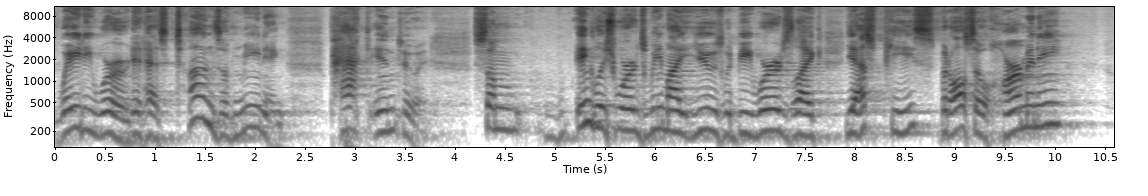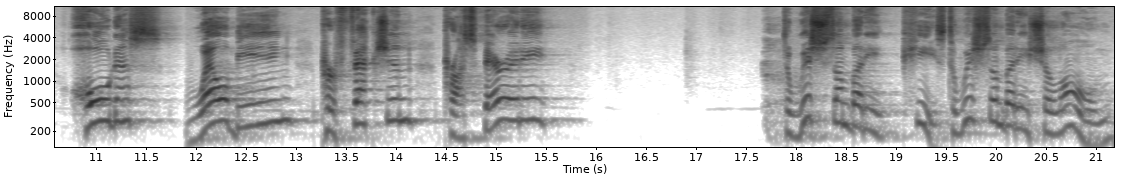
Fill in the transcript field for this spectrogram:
weighty word. It has tons of meaning packed into it. Some English words we might use would be words like, yes, peace, but also harmony, wholeness, well being, perfection, prosperity, to wish somebody peace, to wish somebody shalom,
